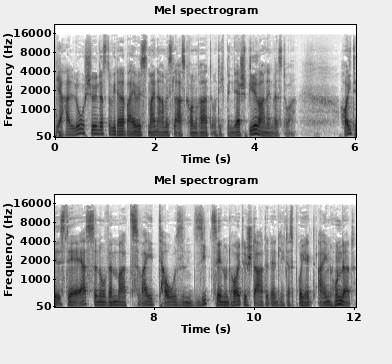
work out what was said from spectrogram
Ja, hallo, schön, dass du wieder dabei bist. Mein Name ist Lars Konrad und ich bin der Spielwareninvestor. Heute ist der 1. November 2017 und heute startet endlich das Projekt 100.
